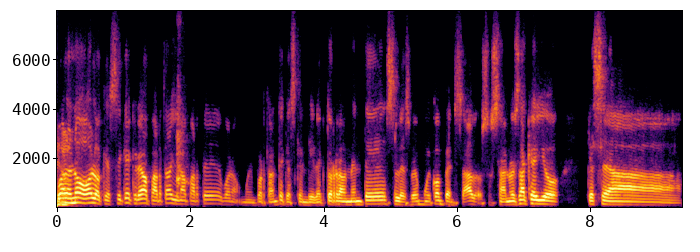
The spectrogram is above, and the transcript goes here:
bueno, no, lo que sí que creo aparte hay una parte, bueno, muy importante, que es que en directo realmente se les ve muy compensados. O sea, no es aquello que sea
